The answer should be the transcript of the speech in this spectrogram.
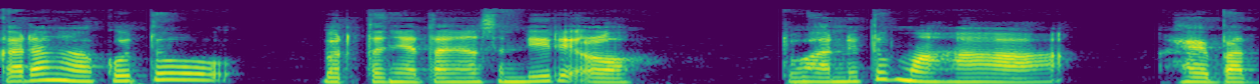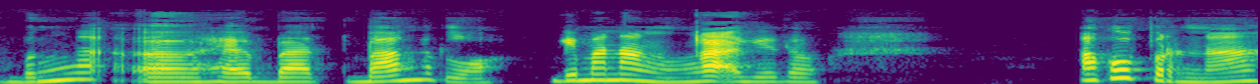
kadang aku tuh bertanya-tanya sendiri loh, Tuhan itu maha hebat banget, uh, hebat banget loh. Gimana enggak gitu? Aku pernah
